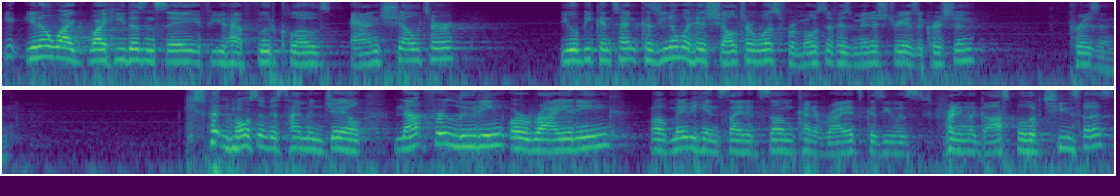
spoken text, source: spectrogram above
you, you know why, why he doesn't say if you have food, clothes, and shelter, you will be content? Because you know what his shelter was for most of his ministry as a Christian? Prison. He spent most of his time in jail, not for looting or rioting well, maybe he incited some kind of riots because he was spreading the gospel of Jesus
